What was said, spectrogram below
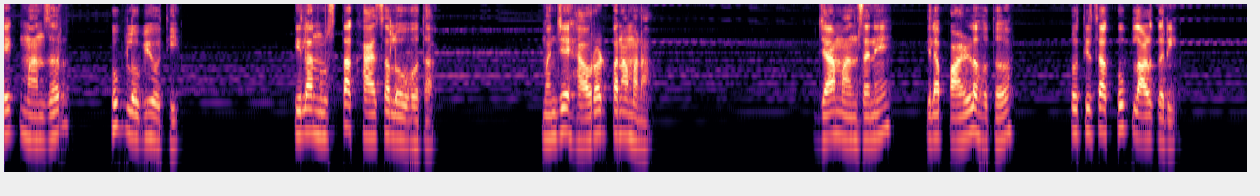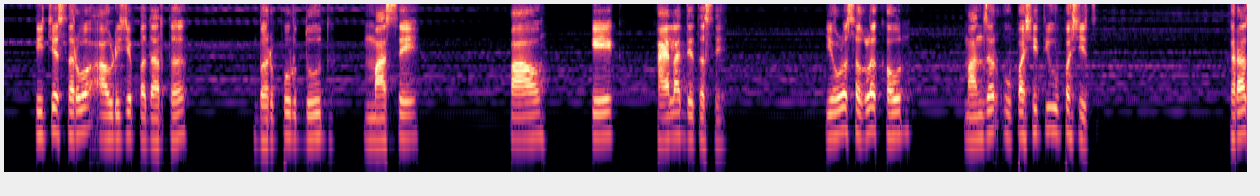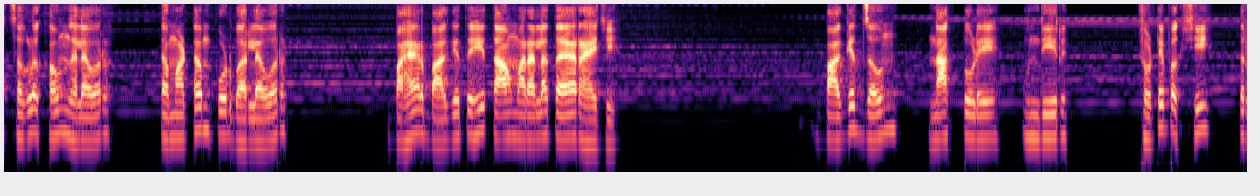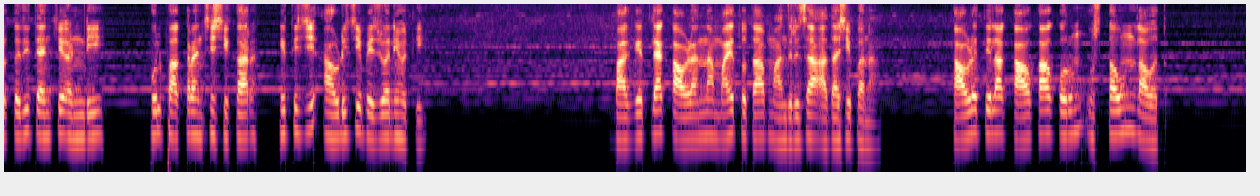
एक मांजर खूप लोभी होती. तिला नुसता खायचा लोभ होता. म्हणजे हावरटपणा म्हणा. ज्या माणसाने तिला पाळलं होतं तो तिचा खूप लाळ करी. तिचे सर्व आवडीचे पदार्थ भरपूर दूध मासे पाव केक खायला देत असे. एवढं सगळं खाऊन मांजर उपाशी ती उपाशीच. घरात सगळं खाऊन झाल्यावर टमाटम पोट भरल्यावर बाहेर बागेतही ताव मारायला तयार राहायची. बागेत जाऊन नागतोडे उंदीर छोटे पक्षी तर कधी त्यांची अंडी फुलपाखरांची शिकार ही तिची आवडीची मेजवानी होती. बागेतल्या कावळ्यांना माहीत होता मांजरीचा आदाशीपणा. कावळे तिला काव काव करून उस्तावून लावत.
